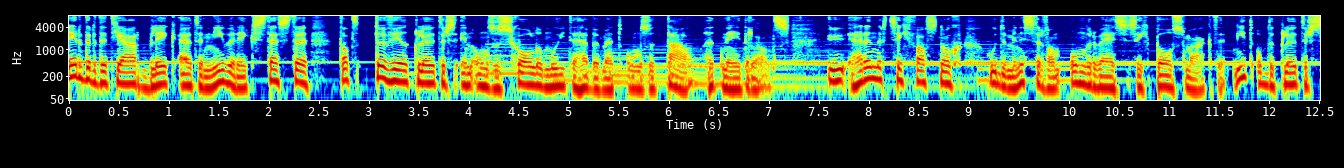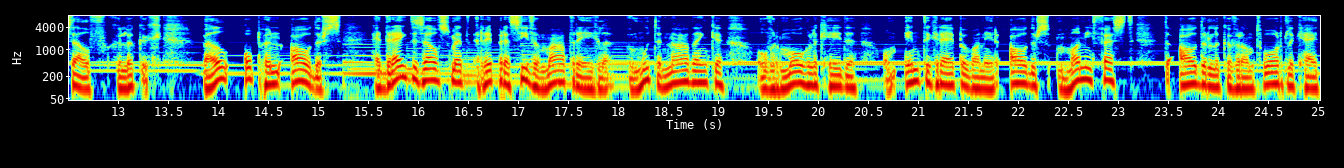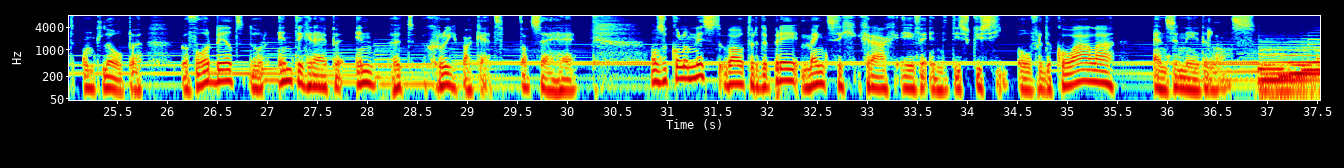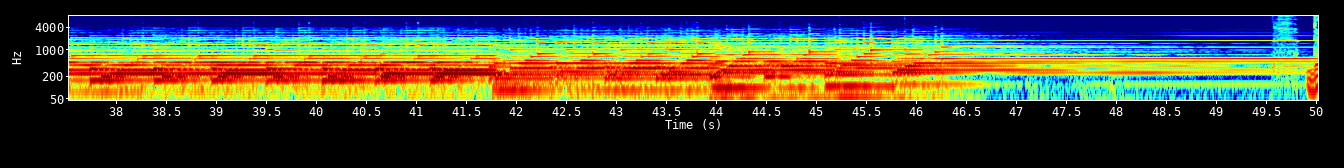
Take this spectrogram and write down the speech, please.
Eerder dit jaar bleek uit een nieuwe reeks testen dat te veel kleuters in onze scholen moeite hebben met onze taal, het Nederlands. U herinnert zich vast nog hoe de minister van Onderwijs zich boos maakte. Niet op de kleuters zelf, gelukkig. Wel op hun ouders. Hij dreigde zelfs met repressieve maatregelen. We moeten nadenken over mogelijkheden om in te grijpen wanneer ouders manifest de ouderlijke verantwoordelijkheid ontlopen. Bijvoorbeeld door in te grijpen in het groeipakket. Dat zei hij. Onze columnist Wouter de Pre mengt zich graag even in de discussie over de koala en zijn Nederlands.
